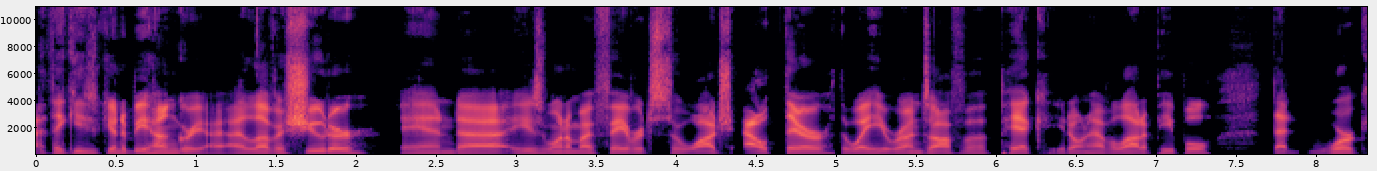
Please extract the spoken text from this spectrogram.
I think he's going to be hungry. I, I, love a shooter, and uh, he's one of my favorites to watch out there. The way he runs off of a pick, you don't have a lot of people that work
